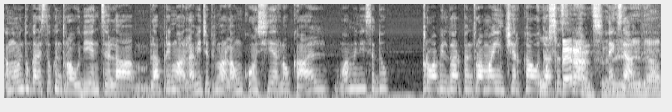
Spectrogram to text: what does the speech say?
în momentul în care se duc într-o audiență la, la primar, la viceprimar, la un consilier local, oamenii se duc probabil doar pentru a mai încerca o Cu dată. o speranță. Să... Exact. De, de a...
